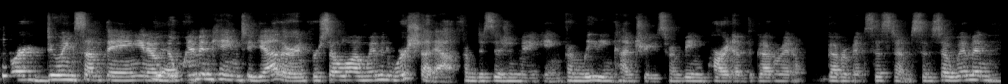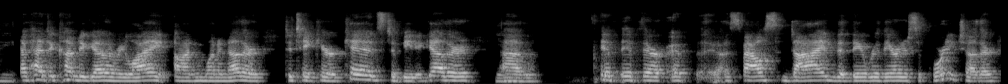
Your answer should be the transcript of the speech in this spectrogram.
or doing something, you know, yes. the women came together and for so long women were shut out from decision making, from leading countries, from being part of the government government systems. And so women right. have had to come together and rely on one another to take care of kids, to be together. Yeah. Um, if, if their if a spouse died, that they were there to support each other.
